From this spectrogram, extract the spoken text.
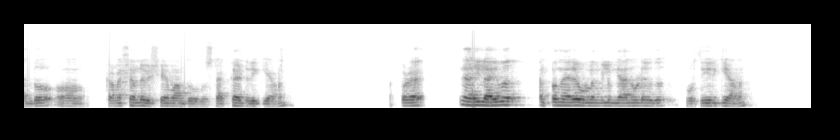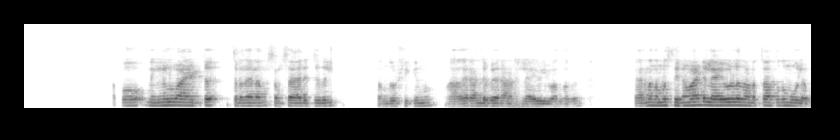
എന്തോ കണക്ഷന്റെ വിഷയമാണെന്ന് തോന്നുന്നു. സ്റ്റക്ക് ആയിട്ടിരിക്കുകയാണ് അപ്പോൾ ഞാൻ ഈ ലൈവ് അല്പനേരം ഉള്ളെങ്കിലും ഞാനിവിടെ ഇത് പൂർത്തീകരിക്കുകയാണ്. അപ്പോൾ നിങ്ങളുമായിട്ട് ഇത്ര നേരം സംസാരിച്ചതിൽ സന്തോഷിക്കുന്നു. ആകെ രണ്ടുപേരാണ് ലൈവിൽ വന്നത്. കാരണം നമ്മൾ സ്ഥിരമായിട്ട് ലൈവുകൾ നടത്താത്തത് മൂലം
